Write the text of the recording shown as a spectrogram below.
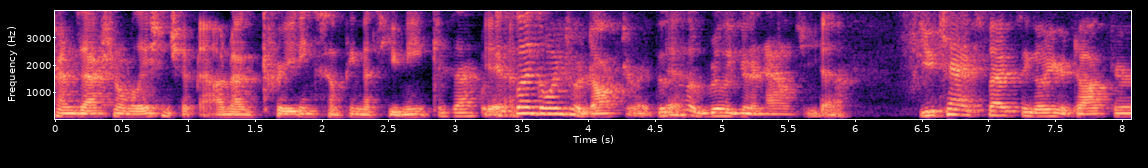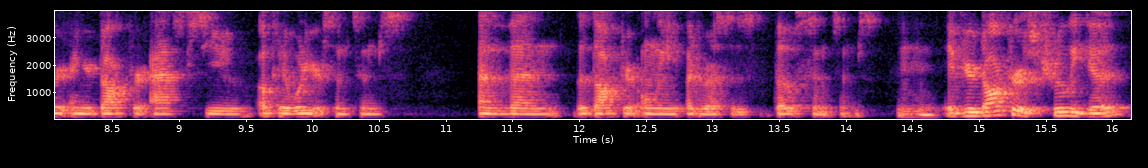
transactional relationship now. I'm not creating something that's unique. Exactly. Yeah. It's like going to a doctor, right? This Yeah. is a really good analogy. Yeah. You can't expect to go to your doctor and your doctor asks you, okay, what are your symptoms? And then the doctor only addresses those symptoms. Mhm. If your doctor is truly good,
